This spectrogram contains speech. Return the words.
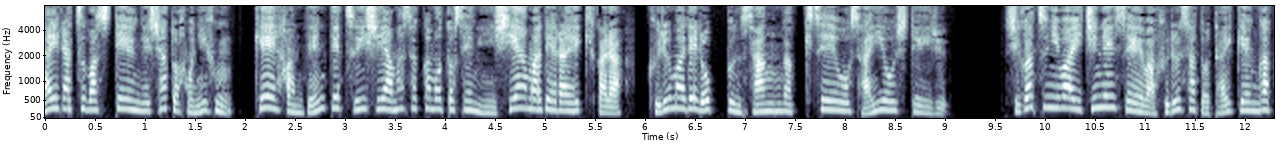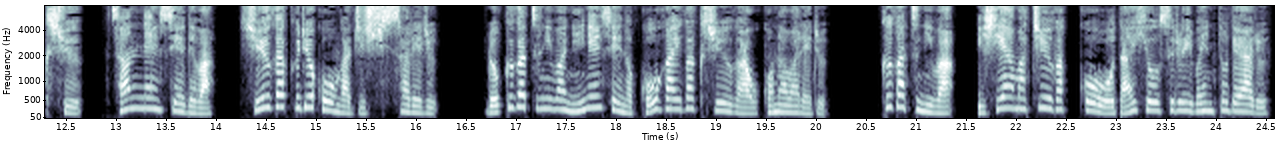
平津バス停下車徒歩2分、京阪電鉄石山坂本線石山寺駅から車で6分3学期制を採用している。4月には1年生はふるさと体験学習、3年生では修学旅行が実施される。6月には2年生の校外学習が行われる。9月には石山中学校を代表するイベントである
